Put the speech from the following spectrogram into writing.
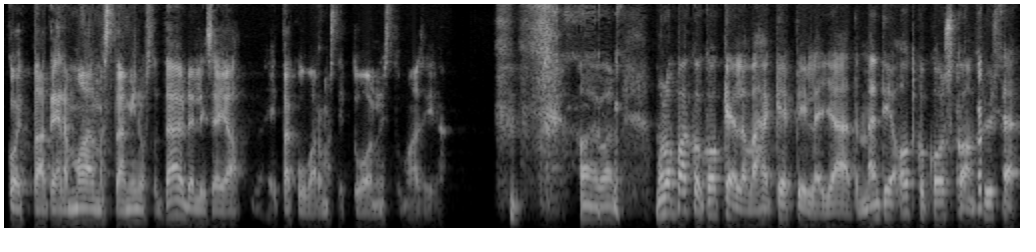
koittaa tehdä maailmasta ja minusta täydellisen ja ei taku varmasti tuo onnistumaan siinä. Aivan. Mulla on pakko kokeilla vähän kepille jäätä. Mä en tiedä, ootko koskaan, pysä,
